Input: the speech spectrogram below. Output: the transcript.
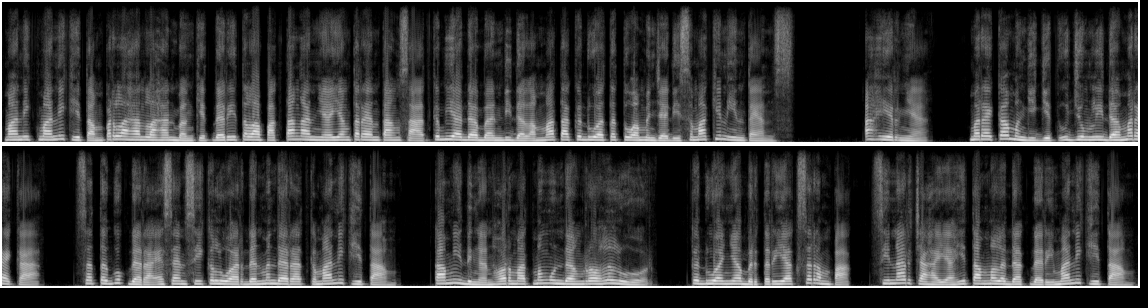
Manik-manik hitam perlahan-lahan bangkit dari telapak tangannya yang terentang saat kebiadaban di dalam mata kedua tetua menjadi semakin intens. Akhirnya, mereka menggigit ujung lidah mereka. Seteguk darah esensi keluar dan mendarat ke manik hitam. Kami dengan hormat mengundang roh leluhur. Keduanya berteriak serempak. Sinar cahaya hitam meledak dari manik hitam.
